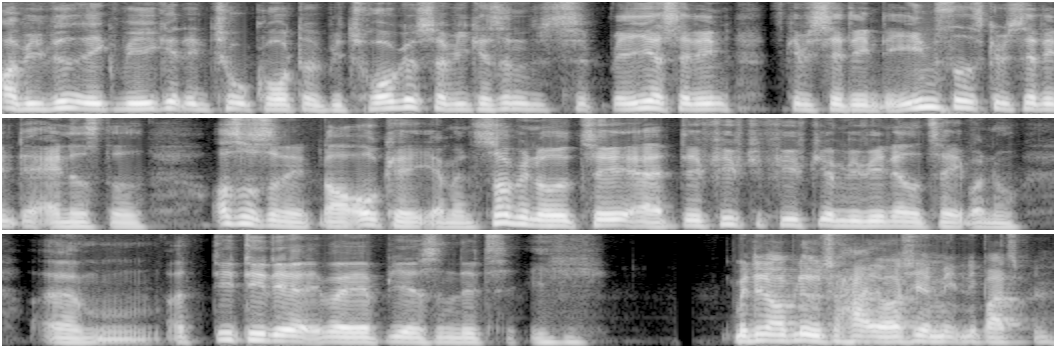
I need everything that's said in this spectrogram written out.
Og vi ved ikke, hvilket af de to kort, der vil blive trukket, så vi kan sådan vælge at sætte ind, skal vi sætte ind det ene sted, skal vi sætte ind det andet sted. Og så sådan et, nå okay, jamen så er vi nået til, at det er 50-50, om vi vinder eller taber nu. Um, og det er det der, hvor jeg bliver sådan lidt... Men den oplevelse har jeg også i almindelig brætspil.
